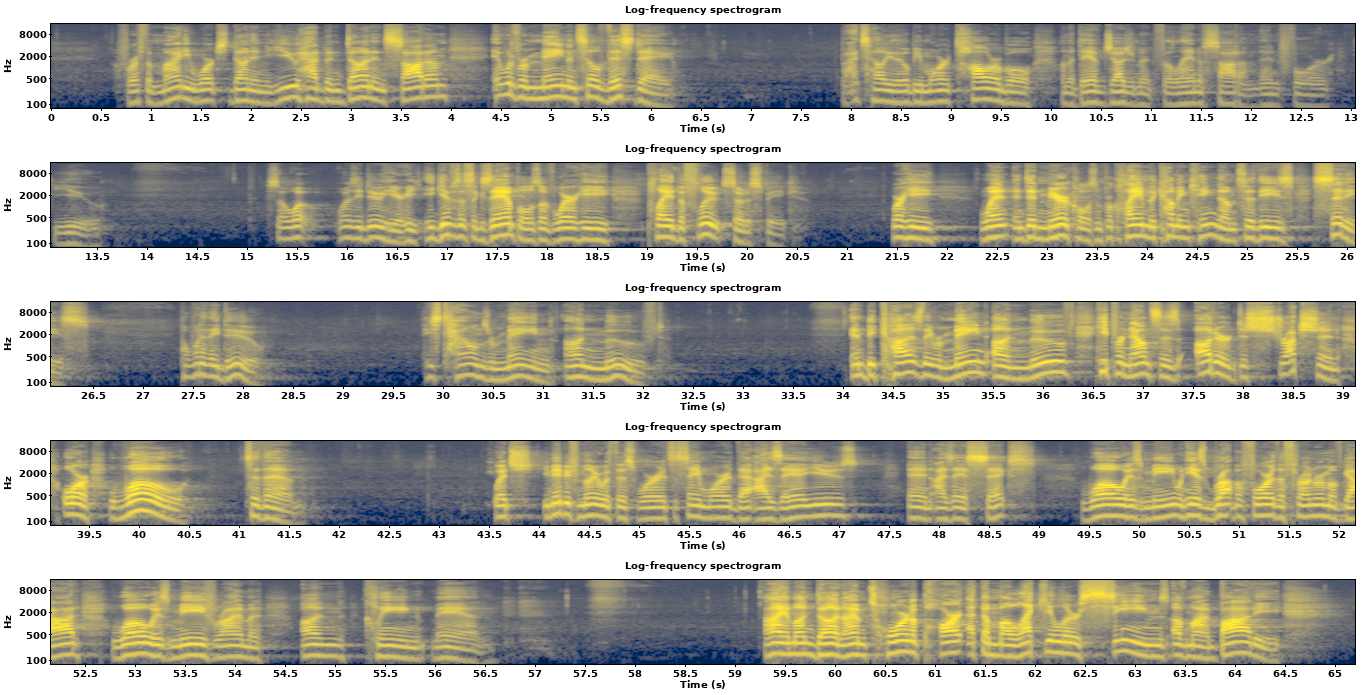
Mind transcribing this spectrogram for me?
For if the mighty works done in you had been done in Sodom, it would have remained until this day. But I tell you, they will be more tolerable on the day of judgment for the land of Sodom than for you. So, what, what does he do here? He, he gives us examples of where he played the flute, so to speak, where he went and did miracles and proclaimed the coming kingdom to these cities. But what do they do? These towns remained unmoved. And because they remained unmoved, he pronounces utter destruction or woe to them. Which you may be familiar with this word. It's the same word that Isaiah used in Isaiah 6. Woe is me. When he is brought before the throne room of God, woe is me, for I am an unclean man. I am undone. I am torn apart at the molecular seams of my body.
